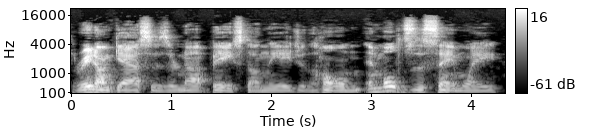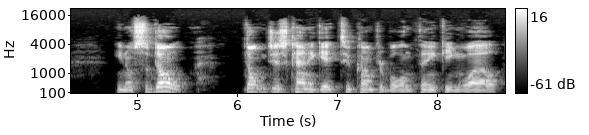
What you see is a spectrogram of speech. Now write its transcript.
The radon gases are not based on the age of the home, and mold's the same way. You know, so don't don't just kind of get too comfortable in thinking, well,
